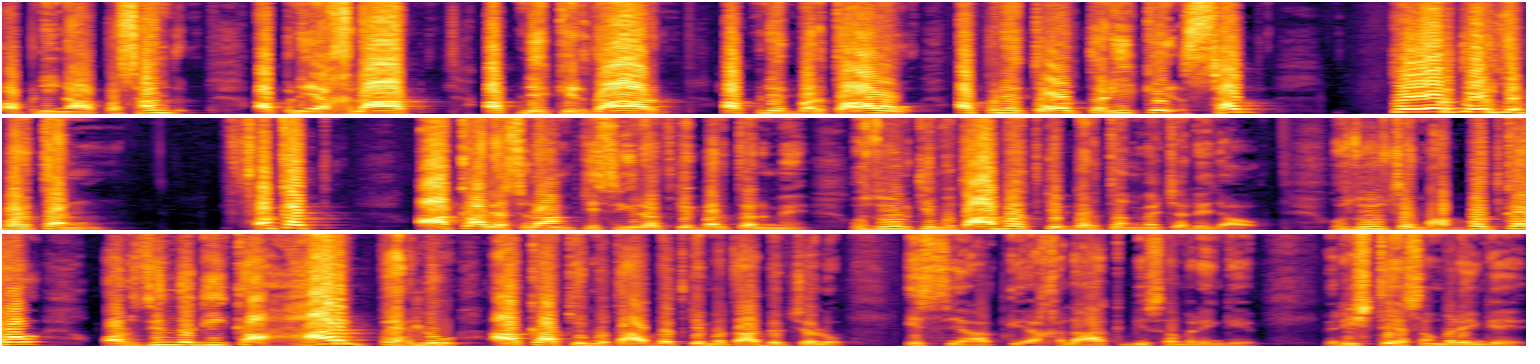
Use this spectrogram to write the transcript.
अपनी नापसंद, अपने अखलाक, अपने किरदार, अपने बर्ताव, अपने तौर तरीके सब तोड़ दो ये बर्तन। फ़कत आकाम की सीरत के बर्तन में, हुजूर की मुताबत के बर्तन में चले जाओ। हुजूर से मोहब्बत करो और ज़िंदगी का हर पहलू आका की मुताबत के मुताबिक चलो। इससे आपके अखलाक भी संवरेंगे, रिश्ते संवरेंगे,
